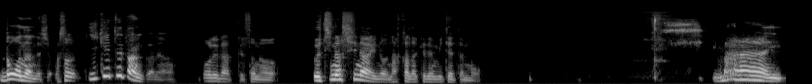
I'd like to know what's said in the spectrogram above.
どうなんでしょう。そういけてたんかな？俺だってそのうちの市内の中だけで見てても。ぱまあい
